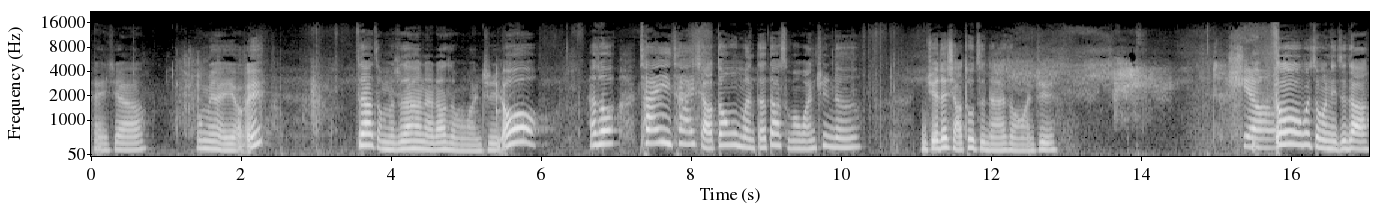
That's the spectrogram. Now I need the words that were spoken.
看一下哦，后面还有，诶，这要怎么知道他拿到什么玩具？哦，他说猜一猜小动物们得到什么玩具呢？你觉得小兔子拿了什么玩具？小。哦，为什么你知道？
